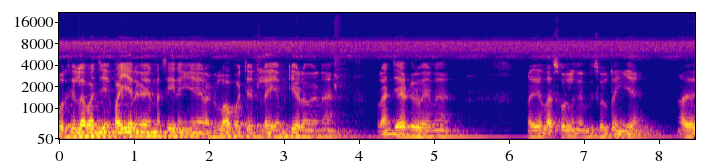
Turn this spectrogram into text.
ஒரு சில பஜ்ஜி பையருங்க என்ன செய்கிறீங்க எனக்கு லோ பட்ஜெட்டில் எம்டி இடம் வேணும். ஒரு அஞ்சு ஏக்கர் வேணும். அது இருந்தால் சொல்லுங்கன்னு சொல்கிறீங்க அது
